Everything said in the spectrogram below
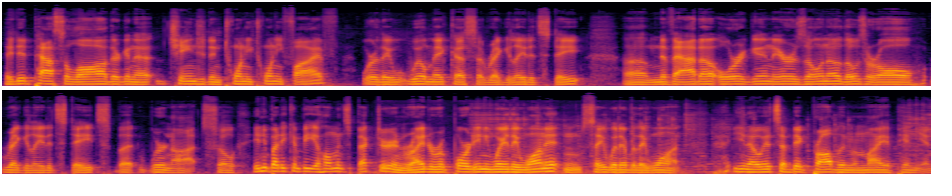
They did pass a law, they're going to change it in 2025, where they will make us a regulated state. Um, Nevada, Oregon, Arizona, those are all regulated states, but we're not. So anybody can be a home inspector and write a report any way they want it and say whatever they want you know, it's a big problem in my opinion.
